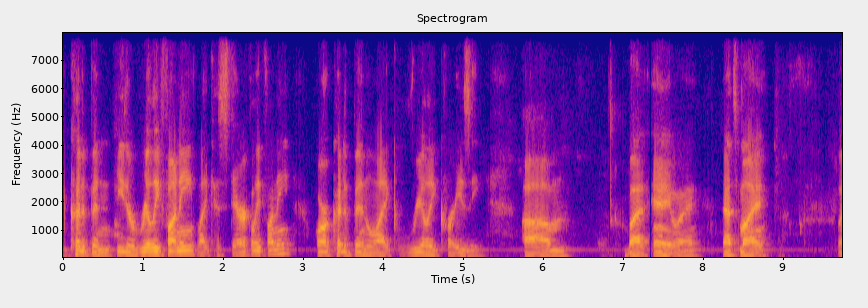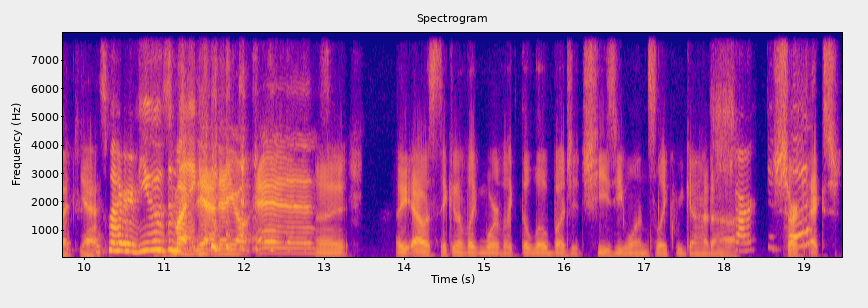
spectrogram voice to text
It could have been either really funny, like hysterically funny, or it could have been like really crazy. Um, but anyway, that's my. But yeah, That's my review of the my- Meg. yeah, there you go. And Uh, like I was thinking of like more of like the low budget cheesy ones. Like we got uh, Sharktopus? Shark X,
